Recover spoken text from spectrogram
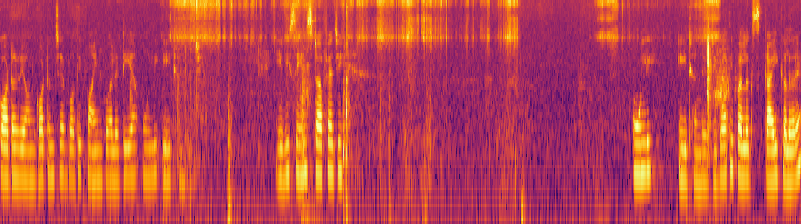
ਕਾਟਨ ਰਿਓਨ ਕਾਟਨ ਚ ਹੈ, ਬਹੁਤ ਹੀ ਫਾਈਨ ਕੁਆਲਿਟੀ ਆ ਓਨਲੀ 800 ਜੀ ਇਹ ਵੀ ਸੇਮ ਸਟਫ ਹੈ ਜੀ। ਓਨਲੀ 800 ਜੀ। ਬਹੁਤ ਹੀ ਪਲਕ ਸਕਾਈ ਕਲਰ ਹੈ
